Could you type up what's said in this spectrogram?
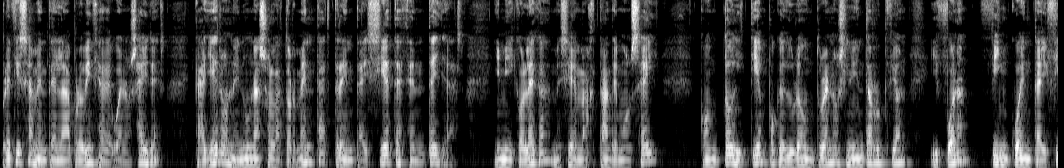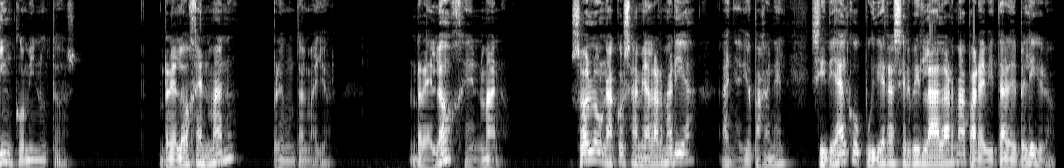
precisamente en la provincia de Buenos Aires, cayeron en una sola tormenta 37 centellas, y mi colega, Monsieur Martin de Moncey, contó el tiempo que duró un trueno sin interrupción y fueron cincuenta y cinco minutos. ¿Reloj en mano? preguntó el mayor. Reloj en mano. Solo una cosa me alarmaría, añadió Paganel, si de algo pudiera servir la alarma para evitar el peligro,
